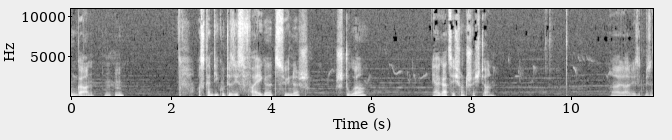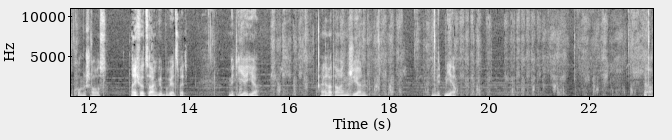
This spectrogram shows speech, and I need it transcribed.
Ungarn. Mhm. Was kann die gute? Sie ist feige, zynisch, stur, ehrgeizig und schüchtern. Ah ja, die sieht ein bisschen komisch aus. Ich würde sagen, wir probieren es mit, mit ihr hier. Heirat arrangieren. Mit mir. Ja,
